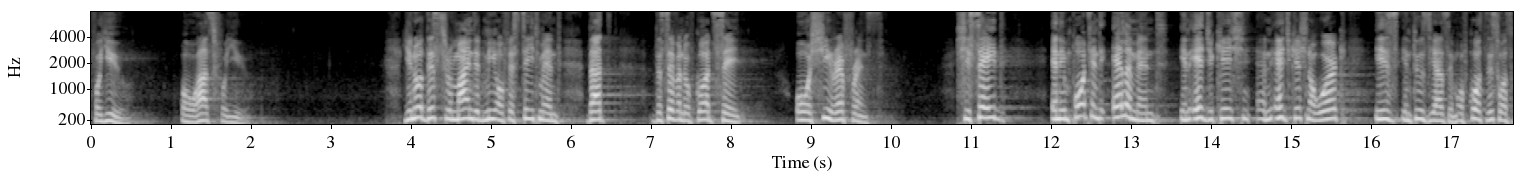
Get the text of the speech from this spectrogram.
for you or was for you. You know, this reminded me of a statement that the servant of God said, or she referenced. She said, an important element in education in educational work is enthusiasm. Of course, this was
